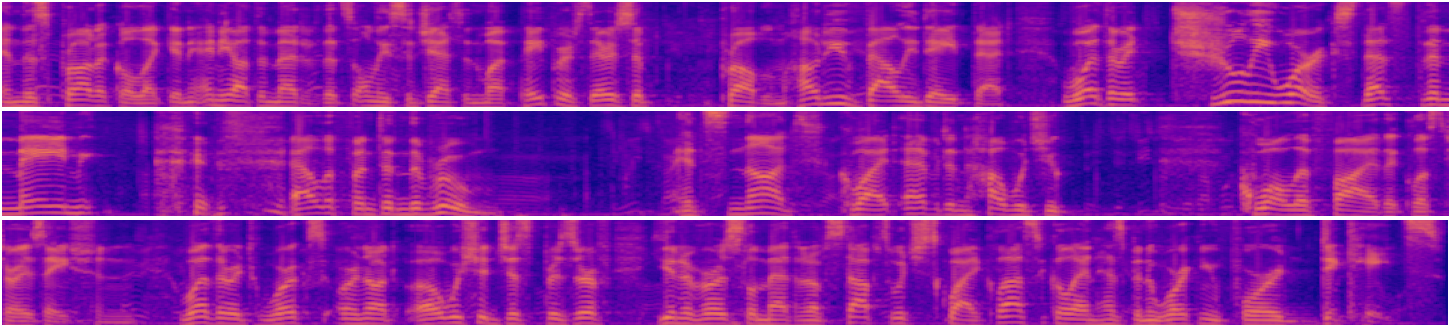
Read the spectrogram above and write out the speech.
In this protocol, like in any other method that's only suggested in white papers, there's a problem. How do you validate that? Whether it truly works, that's the main elephant in the room. It's not quite evident how would you qualify the clusterization. Whether it works or not, oh, we should just preserve universal method of stops, which is quite classical and has been working for decades.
